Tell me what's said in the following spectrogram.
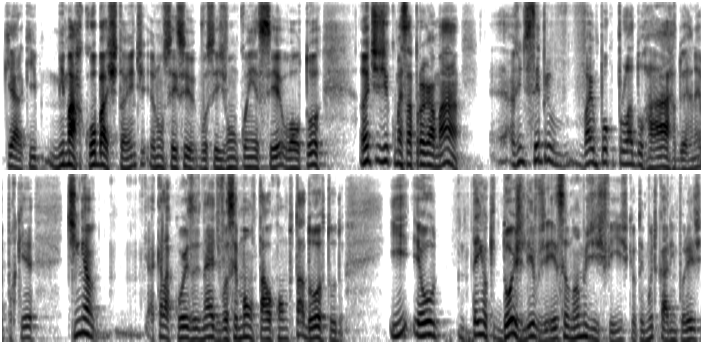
que, era, que me marcou bastante, eu não sei se vocês vão conhecer o autor, antes de começar a programar, a gente sempre vai um pouco para o lado do hardware, né? porque tinha aquela coisa né, de você montar o computador, tudo. E eu tenho aqui dois livros, esse é o nome de desfiz, que eu tenho muito carinho por eles,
